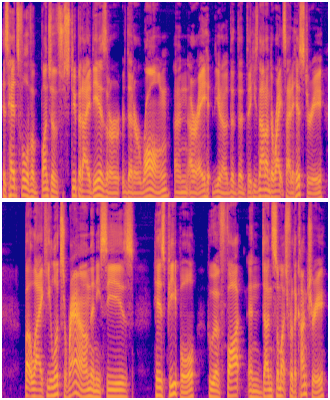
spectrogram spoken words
His head's full of a bunch of stupid ideas that are that are wrong and are a you know the, the, the he's not on the right side of history. But like he looks around and he sees his people who have fought and done so much for the country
